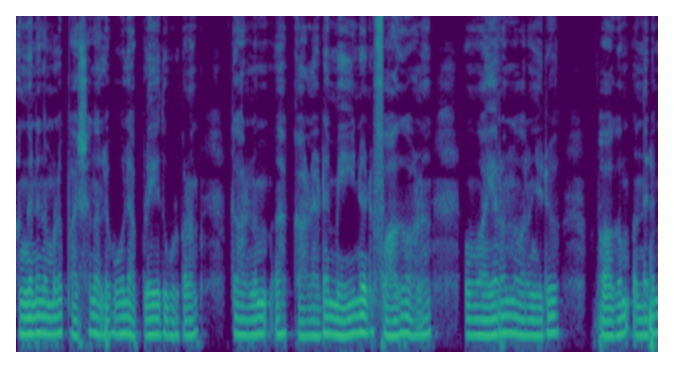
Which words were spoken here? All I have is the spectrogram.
അങ്ങനെ നമ്മൾ പശ നല്ലപോലെ അപ്ലൈ ചെയ്ത് കൊടുക്കണം. കാരണം കളയുടെ മെയിൻ ഒരു ഭാഗമാണ് വയറെന്ന് പറഞ്ഞൊരു ഭാഗം അന്നേരം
